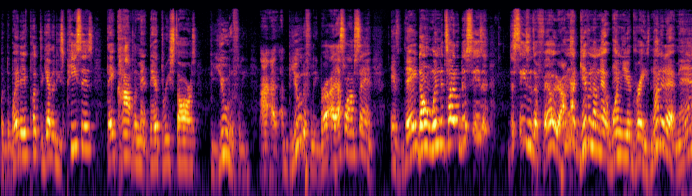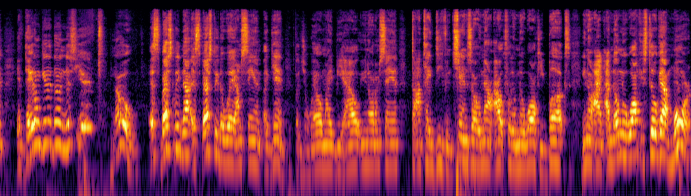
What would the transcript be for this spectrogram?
but the way they put together these pieces, they complement their three stars beautifully. I, I beautifully, bro. I, that's what I'm saying. If they don't win the title this season, this season's a failure. I'm not giving them that one year grace. None of that, man. If they don't get it done this year, no. Especially not, especially the way I'm seeing again. The Joel might be out. You know what I'm saying? Donte DiVincenzo now out for the Milwaukee Bucks. You know, I, I know Milwaukee still got more.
